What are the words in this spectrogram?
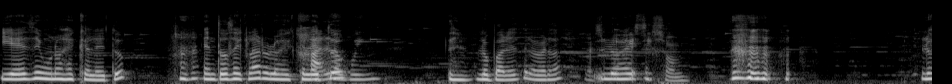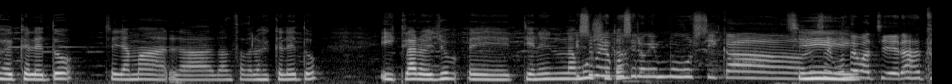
y es de unos esqueletos. Entonces, claro, los esqueletos... Halloween. Lo parece, la verdad. Los, que e- sí son. los esqueletos se llama la danza de los esqueletos. Y claro, ellos eh, tienen la Eso me lo música. pusieron en música. Sí. En segundo de bachillerato.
